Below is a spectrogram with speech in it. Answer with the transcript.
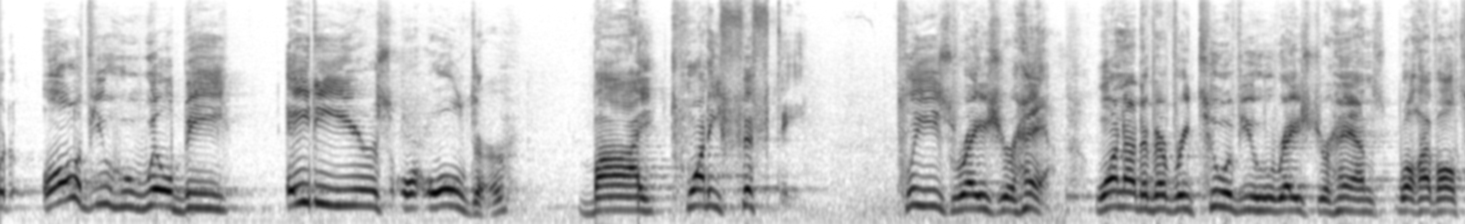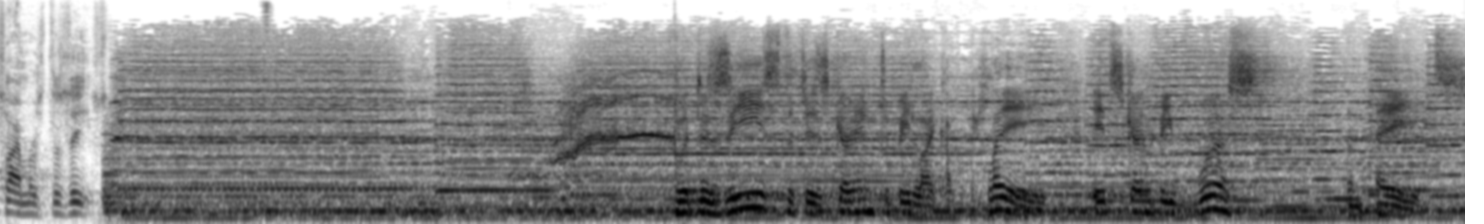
Would all of you who will be 80 years or older by 2050 please raise your hand? One out of every two of you who raised your hands will have Alzheimer's disease. To a disease that is going to be like a plague, it's going to be worse than AIDS,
